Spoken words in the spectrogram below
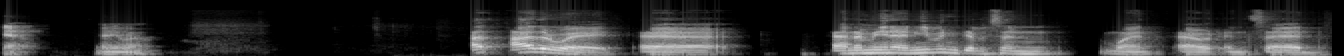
Yeah. Anyway, Either way, uh, and I mean, and even Gibson went out and said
